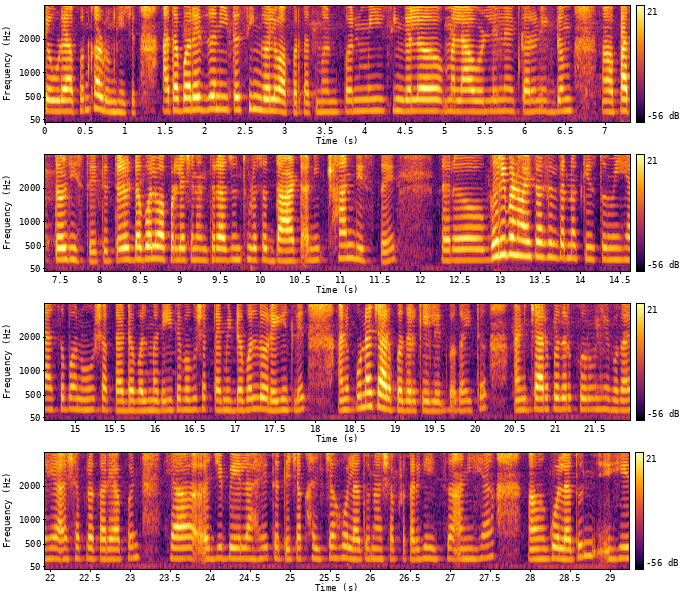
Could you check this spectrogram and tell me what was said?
तेवढे आपण काढून घ्यायच्यात. आता बरेच जण इथं सिंगल वापरतात म्हण पण मी सिंगल मला आवडलेले नाहीत कारण एकदम पातळ दिसते ते तर डबल वापरल्याच्या नंतर अजून थोडंसं दाट आणि छान दिसतंय. तर घरी बनवायचं असेल तर नक्कीच तुम्ही हे असं बनवू शकता डबलमध्ये. इथे बघू शकता मी डबल दोरे घेतलेत आणि पुन्हा चार पदर केलेत बघा इथं. आणि चार पदर करून हे बघा हे अशा प्रकारे आपण ह्या जी बेल आहे तर त्याच्या खालच्या होलातून अशा प्रकारे घ्यायचं आणि ह्या गोलातून हे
